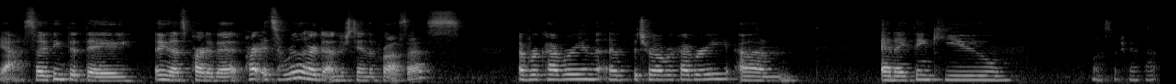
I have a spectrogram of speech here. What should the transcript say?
Yeah, so I think that they, I think that's part of it. Part, it's really hard to understand the process of recovery and of betrayal recovery. Um, and I think you, lost my train of thought.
